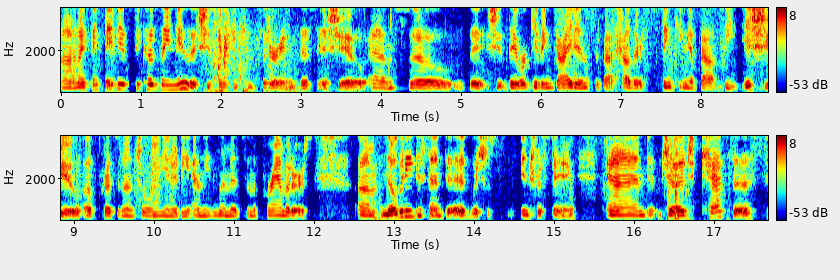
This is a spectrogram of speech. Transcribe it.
Uh, and I think maybe it's because they knew that she's going to be considering this issue. And so they, she, they were giving guidance about how they're thinking about the issue of presidential immunity and the limits and the parameters. Um, nobody dissented, which was interesting. And Judge Katsas,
